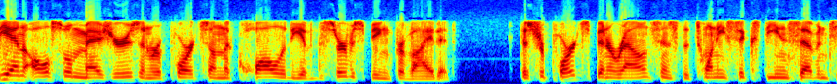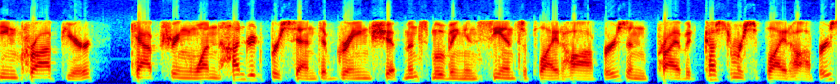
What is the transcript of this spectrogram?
CN also measures and reports on the quality of the service being provided. This report's been around since the 2016 17 crop year, capturing 100% of grain shipments moving in CN supplied hoppers and private customer supplied hoppers,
